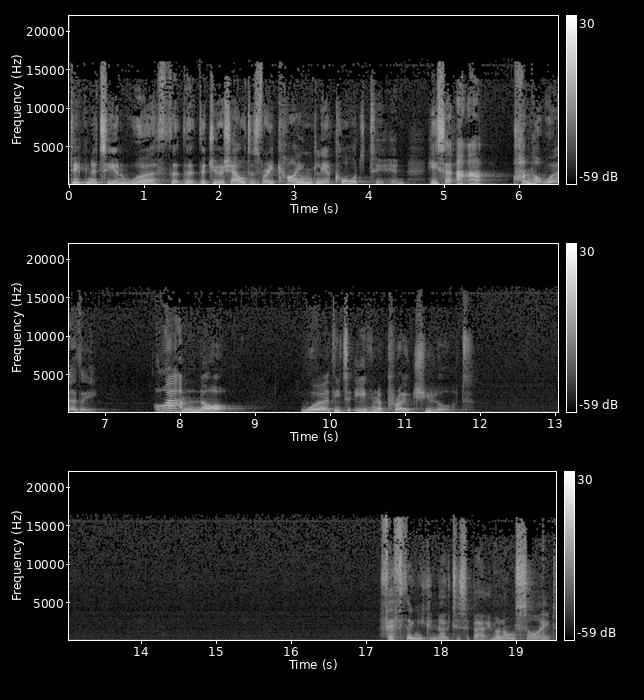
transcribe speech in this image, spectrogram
dignity and worth that the, the Jewish elders very kindly accord to him, he said, uh uh-uh, uh, I'm not worthy. I am not worthy to even approach you, Lord. Fifth thing you can notice about him, alongside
